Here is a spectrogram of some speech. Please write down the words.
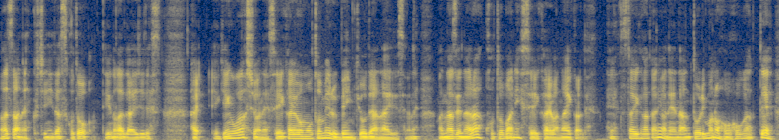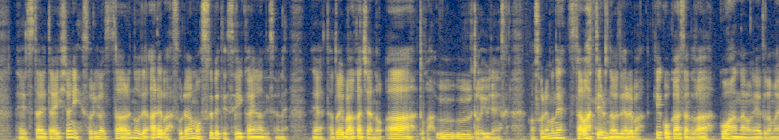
まずはね、口に出すことっていうのが大事です。はい。言語学習はね、正解を求める勉強ではないですよね。まあ、なぜなら言葉に正解はないからです。え伝え方にはね、何通りもの方法があって、え伝えたい人にそれが伝わるのであれば、それはもう全て正解なんですよね。ね例えば赤ちゃんのあーとかうーうーとか言うじゃないですか。まあ、それもね、伝わってるのであれば、結構お母さんとか、あ、ご飯なのねとか、まあ、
